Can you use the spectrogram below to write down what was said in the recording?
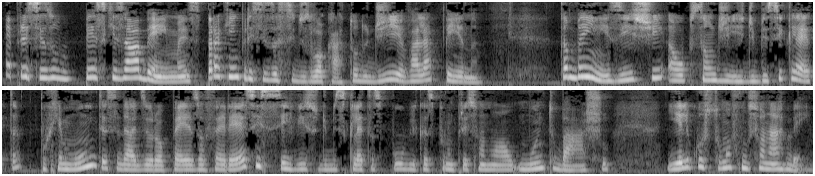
é preciso pesquisar bem, mas para quem precisa se deslocar todo dia, vale a pena. Também existe a opção de ir de bicicleta, porque muitas cidades europeias oferecem esse serviço de bicicletas públicas por um preço anual muito baixo e ele costuma funcionar bem.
